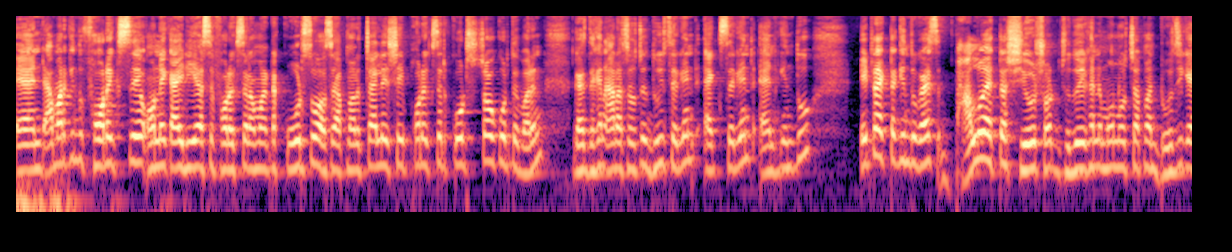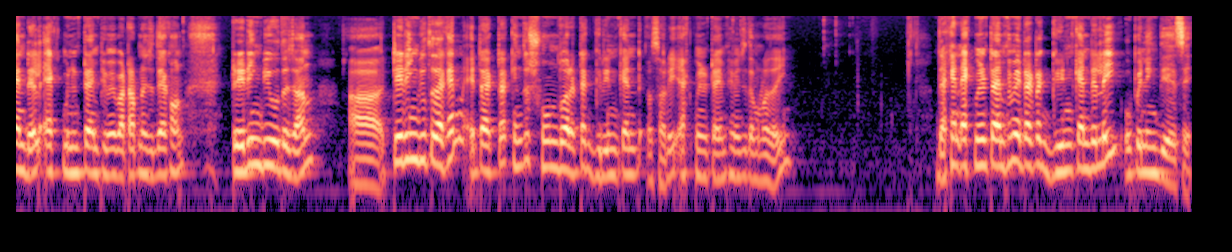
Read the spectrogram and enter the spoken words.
অ্যান্ড আমার কিন্তু ফরেক্সে অনেক আইডিয়া আছে। ফরেক্সের আমার একটা কোর্সও আছে। আপনারা চাইলে সেই ফরেক্সের কোর্সটাও করতে পারেন। গাছ দেখেন, আর আছে হচ্ছে দুই সেকেন্ড এক সেকেন্ড অ্যান্ড কিন্তু এটা একটা কিন্তু গাইস ভালো একটা শিওর শট যদি এখানে মনে হচ্ছে আপনার ডোজি ক্যান্ডেল এক মিনিট টাইম ফ্রেমে বাট আপনি যদি এখন ট্রেডিং ভিউতে যান ট্রেডিং ভিউতে দেখেন, এটা একটা কিন্তু সুন্দর একটা গ্রিন ক্যান্ড সরি এক মিনিট টাইম ফ্রেমে যদি আমরা যাই। দেখেন এক মিনিট টাইম ফ্রেমে এটা একটা গ্রিন ক্যান্ডেলেই ওপেনিং দিয়েছে।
